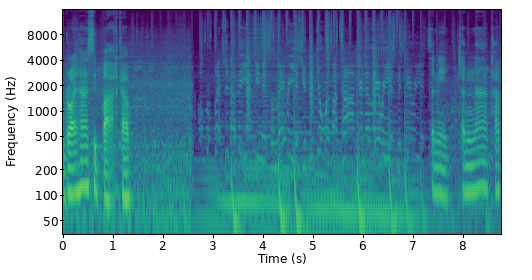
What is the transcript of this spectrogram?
350 บาทครับ A reflection of the emptiness, hilarious. You think you're worth my time, you're delirious, mysterious. เสน่ห์จันนาคครับ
